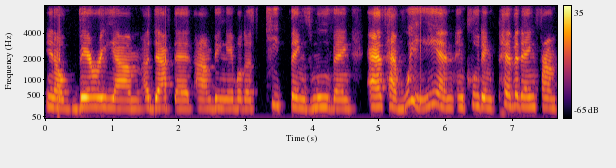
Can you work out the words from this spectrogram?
you know, very um, adept at um, being able to keep things moving, as have we, and including pivoting from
